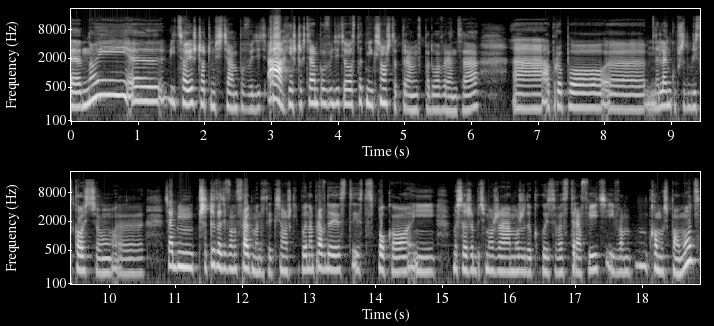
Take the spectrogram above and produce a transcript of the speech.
E, no i, e, i co jeszcze o czymś chciałam powiedzieć? Ach, jeszcze chciałam powiedzieć o ostatniej książce, która mi wpadła w ręce. E, a propos lęku przed bliskością. Chciałabym przeczytać Wam fragment tej książki, bo naprawdę jest, jest spoko i myślę, że być może może do kogoś z Was trafić i Wam komuś pomóc.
